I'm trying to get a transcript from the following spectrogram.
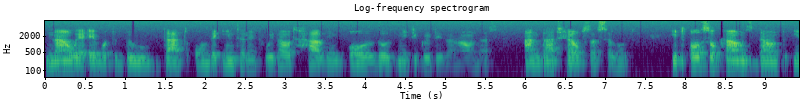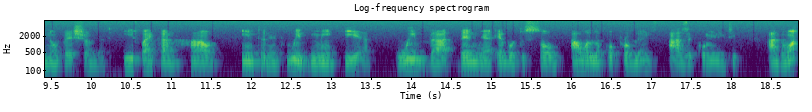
Now we're able to do that on the internet without having all those nitty gritties around us. And that helps us a lot. It also comes down to innovation that if I can have internet with me here, with that, then we are able to solve our local problems as a community. And one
